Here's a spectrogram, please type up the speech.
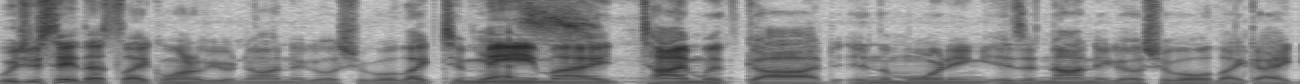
Would you say that's like one of your non-negotiable? Like to me, my time with God in the morning is a non-negotiable. Like I,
